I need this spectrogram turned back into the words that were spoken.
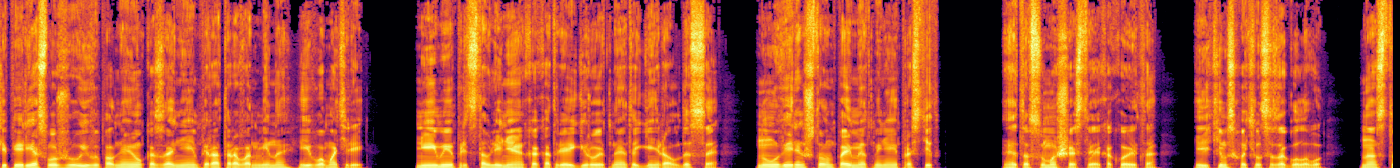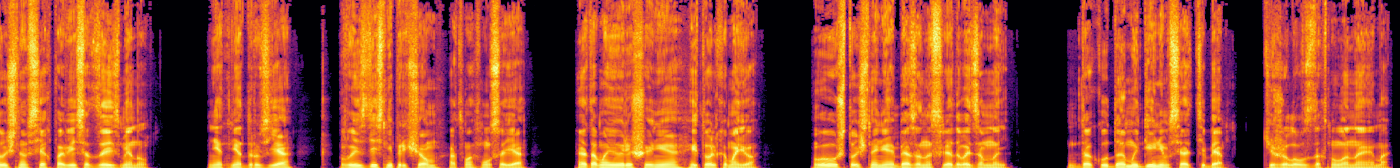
Теперь я служу и выполняю указания императора Ван и его матери. Не имею представления, как отреагирует на это генерал Дессе, но уверен, что он поймет меня и простит. Это сумасшествие какое-то. И Ким схватился за голову. Нас точно всех повесят за измену. Нет-нет, друзья, вы здесь ни при чем, отмахнулся я. Это мое решение и только мое. Вы уж точно не обязаны следовать за мной. Да куда мы денемся от тебя? Тяжело вздохнула Наэма.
